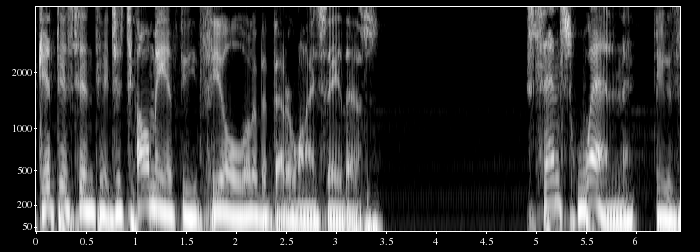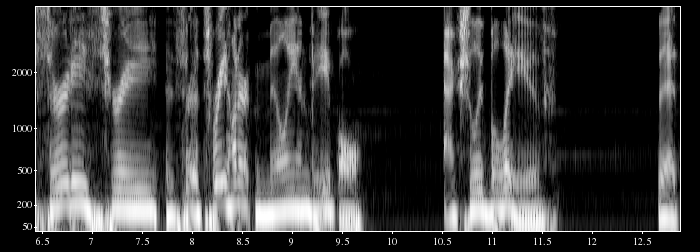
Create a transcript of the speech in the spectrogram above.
Get this into, just tell me if you feel a little bit better when I say this. Since when do 33, th- 300 million people actually believe that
